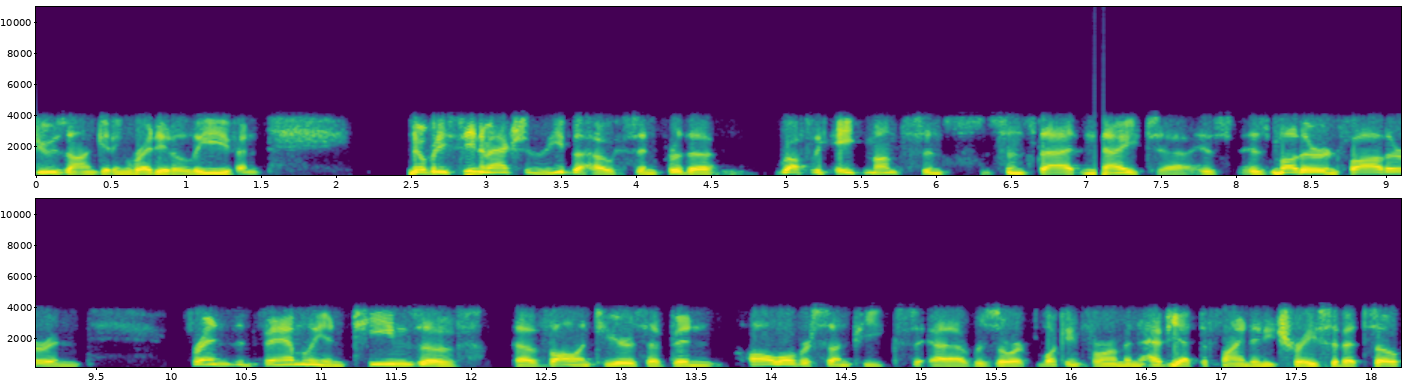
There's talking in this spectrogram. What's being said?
shoes on, getting ready to leave, and nobody's seen him actually leave the house. And for the roughly eight months since since that night, uh, his his mother and father and friends and family and teams of, of volunteers have been all over Sun Peaks uh, Resort looking for him and have yet to find any trace of it. So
